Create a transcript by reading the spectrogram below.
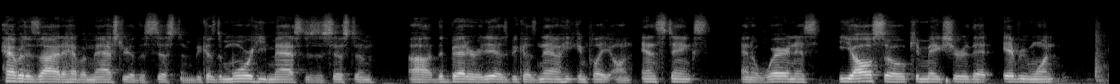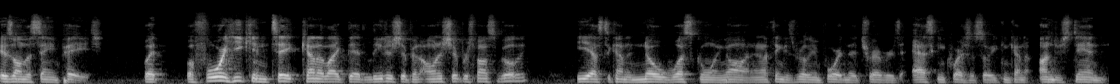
have a desire to have a mastery of the system because the more he masters the system, uh, the better it is because now he can play on instincts and awareness. He also can make sure that everyone is on the same page. But before he can take kind of like that leadership and ownership responsibility, he has to kind of know what's going on. And I think it's really important that Trevor is asking questions so he can kind of understand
